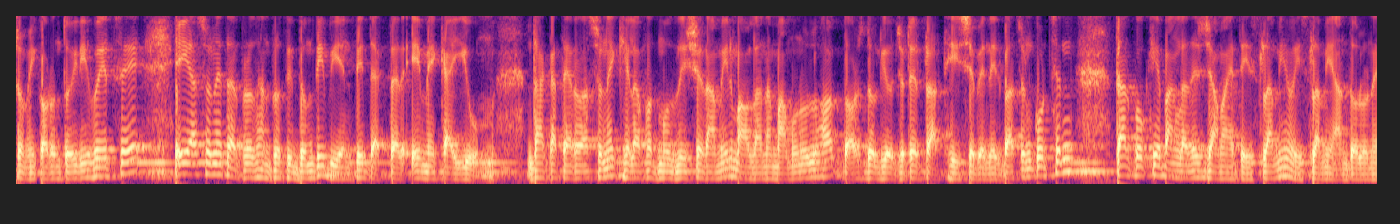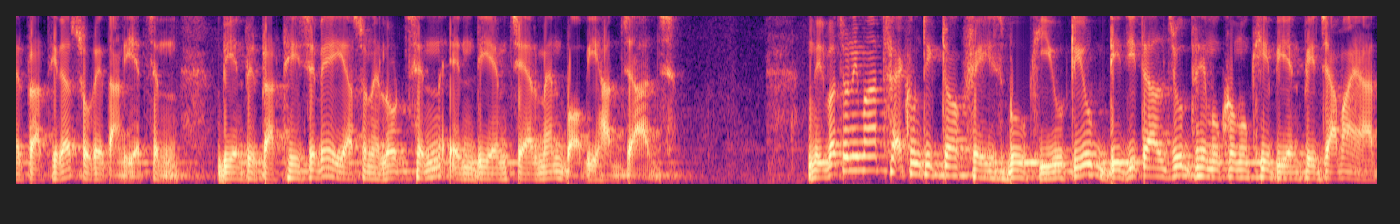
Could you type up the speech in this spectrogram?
সমীকরণ তৈরি হয়েছে। এই আসনে তার প্রধান প্রতিদ্বন্দ্বী বিএনপির doctor M A Kaiyum. Dhaka তেরো আসনে খেলাফত মজলিসের আমির মাওলানা মামুনুল হক দশ দলীয় জোটের প্রার্থী হিসেবে নির্বাচন করছেন। তার পক্ষে বাংলাদেশ জামায়াতে ইসলামী ও ইসলামী আন্দোলনের প্রার্থীরা সরে দাঁড়িয়েছেন। বিএনপির প্রার্থী হিসেবে এই আসনে লড়ছেন এনডিএম চেয়ারম্যান ববি হাজ্জাজ। নির্বাচনী মাঠ, এখন টিকটক ফেসবুক ইউটিউব ডিজিটাল যুদ্ধে মুখোমুখি বিএনপি জামায়াত।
